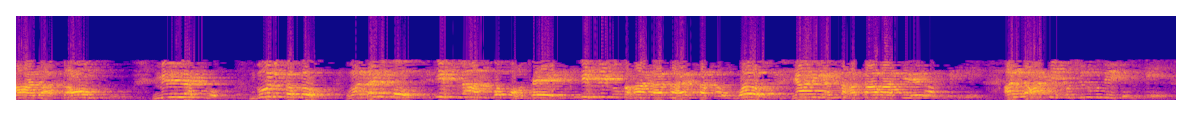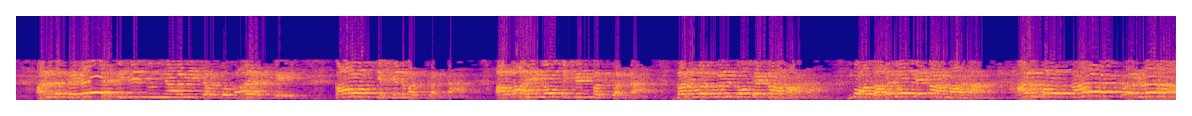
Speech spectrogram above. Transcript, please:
فائدہ قوم کو، ملت کو، ملک کو، وطن کو، اسلام کو پہنچے کسی کو کہا جاتا ہے تصور یعنی اللہ تعالیٰ کی کے لیے۔ اللہ کی خوشنودی کے لیے اللہ کسی دنیاوی کر وقایت کے قوم کی خدمت کرنا اپاہدوں کی خدمت کرنا ضرورت مندوں کے کام آنا، محتاجوں کے کام آنا، ہر وہ کام کرنا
